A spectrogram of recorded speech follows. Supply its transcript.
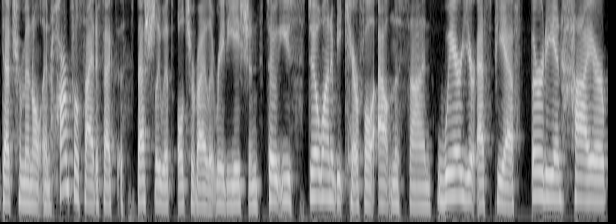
detrimental and harmful side effects, especially with ultraviolet radiation. So you still want to be careful out in the sun. Wear your SPF 30 and higher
